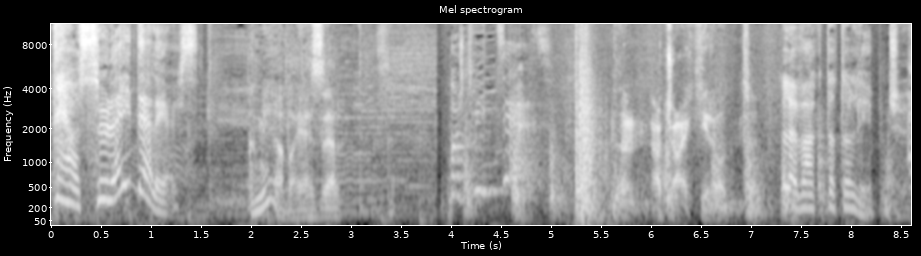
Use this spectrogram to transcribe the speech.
Te a szüleiddel élsz? Mi a baj ezzel? Most viccelsz? A csaj kiront. Levágtad a lépcsőt.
